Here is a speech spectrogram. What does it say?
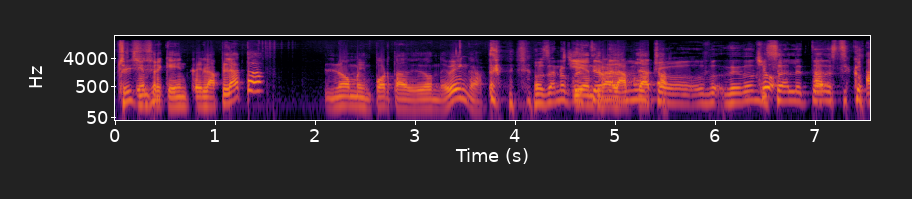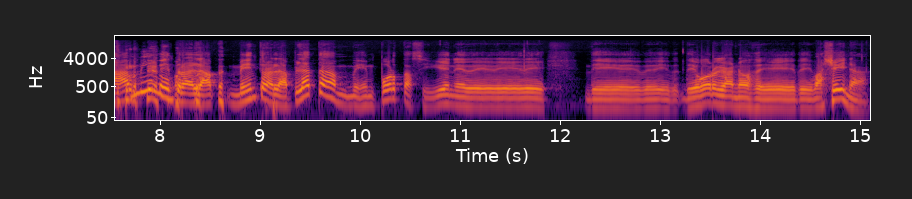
siempre que entre la plata, no me importa de dónde venga. o sea, no si la mucho de dónde sale todo este cotorreo. A mí me entra, la, me entra la plata, me importa si viene de, de, órganos de, ballena.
